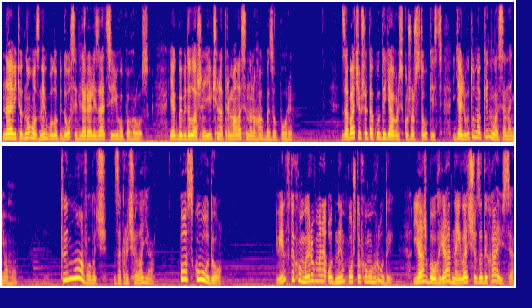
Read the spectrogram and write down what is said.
Навіть одного з них було б досить для реалізації його погроз, якби бідолашна дівчина трималася на ногах без опори. Забачивши таку диявольську жорстокість, я люто накинулася на нього. Ти наволоч. закричала я. Паскудо. Він втихомирив мене одним поштовхом у груди. Я ж бо огрядна і ледь що задихаюся.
